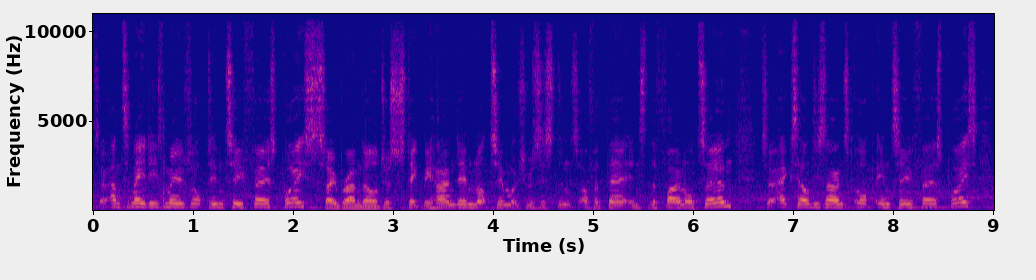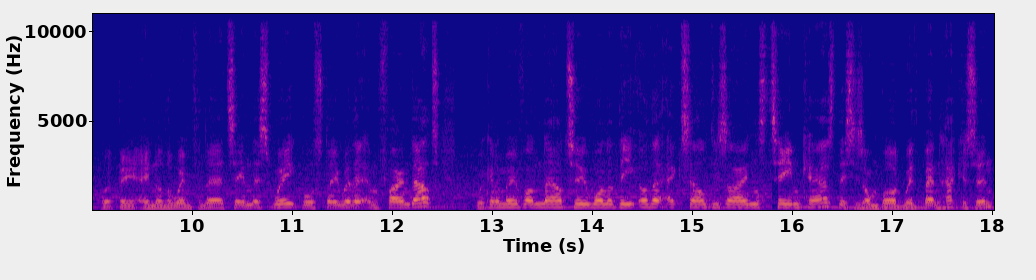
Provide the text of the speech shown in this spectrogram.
So Antoniades moves up into first place, so Brandel just stick behind him, not too much resistance offered there into the final turn. So XL Designs up into first place, it be another win for their team this week? We'll stay with it and find out. We're going to move on now to one of the other XL Designs team cars. This is on board with Ben Hackerson.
